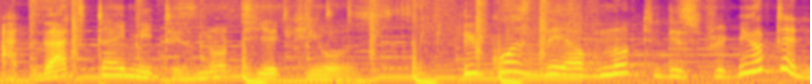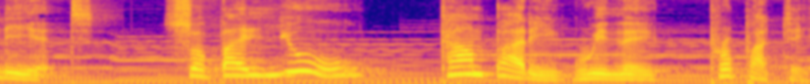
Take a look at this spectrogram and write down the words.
at that time it is not yet yours because they have not distributed yet. So by you tampering with the property,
